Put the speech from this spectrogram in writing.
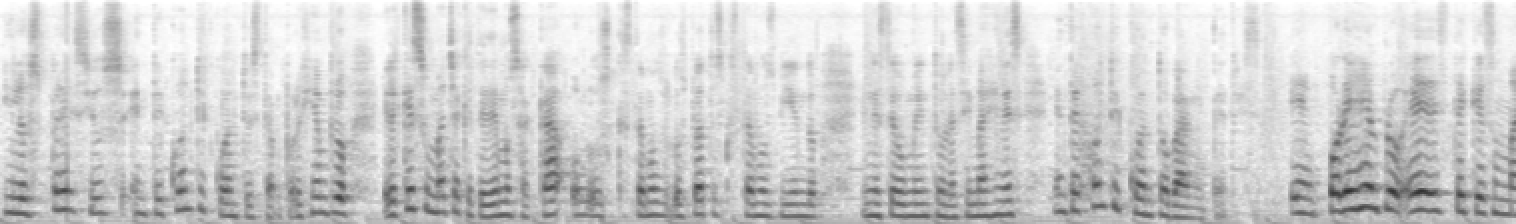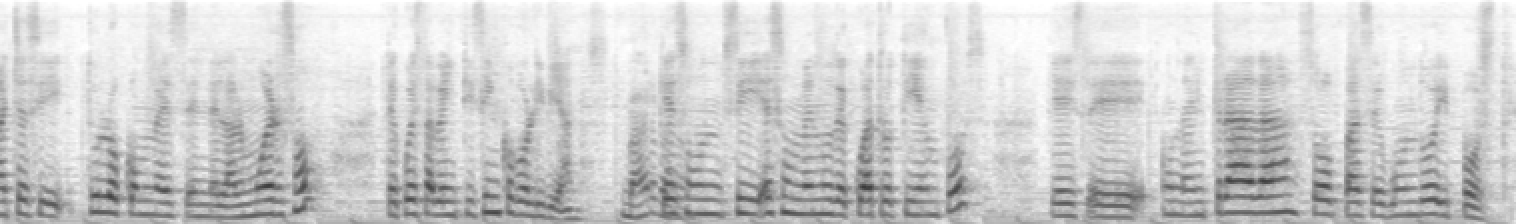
¿Y los precios entre cuánto y cuánto están? Por ejemplo, el queso macha que tenemos acá o los, que estamos, los platos que estamos viendo en este momento en las imágenes, ¿entre cuánto y cuánto van, Petris? Eh, por ejemplo, este queso macha, si tú lo comes en el almuerzo, te cuesta 25 bolivianos. Bárbaro. Que es un, sí, es un menú de cuatro tiempos, que es eh, una entrada, sopa, segundo y postre.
